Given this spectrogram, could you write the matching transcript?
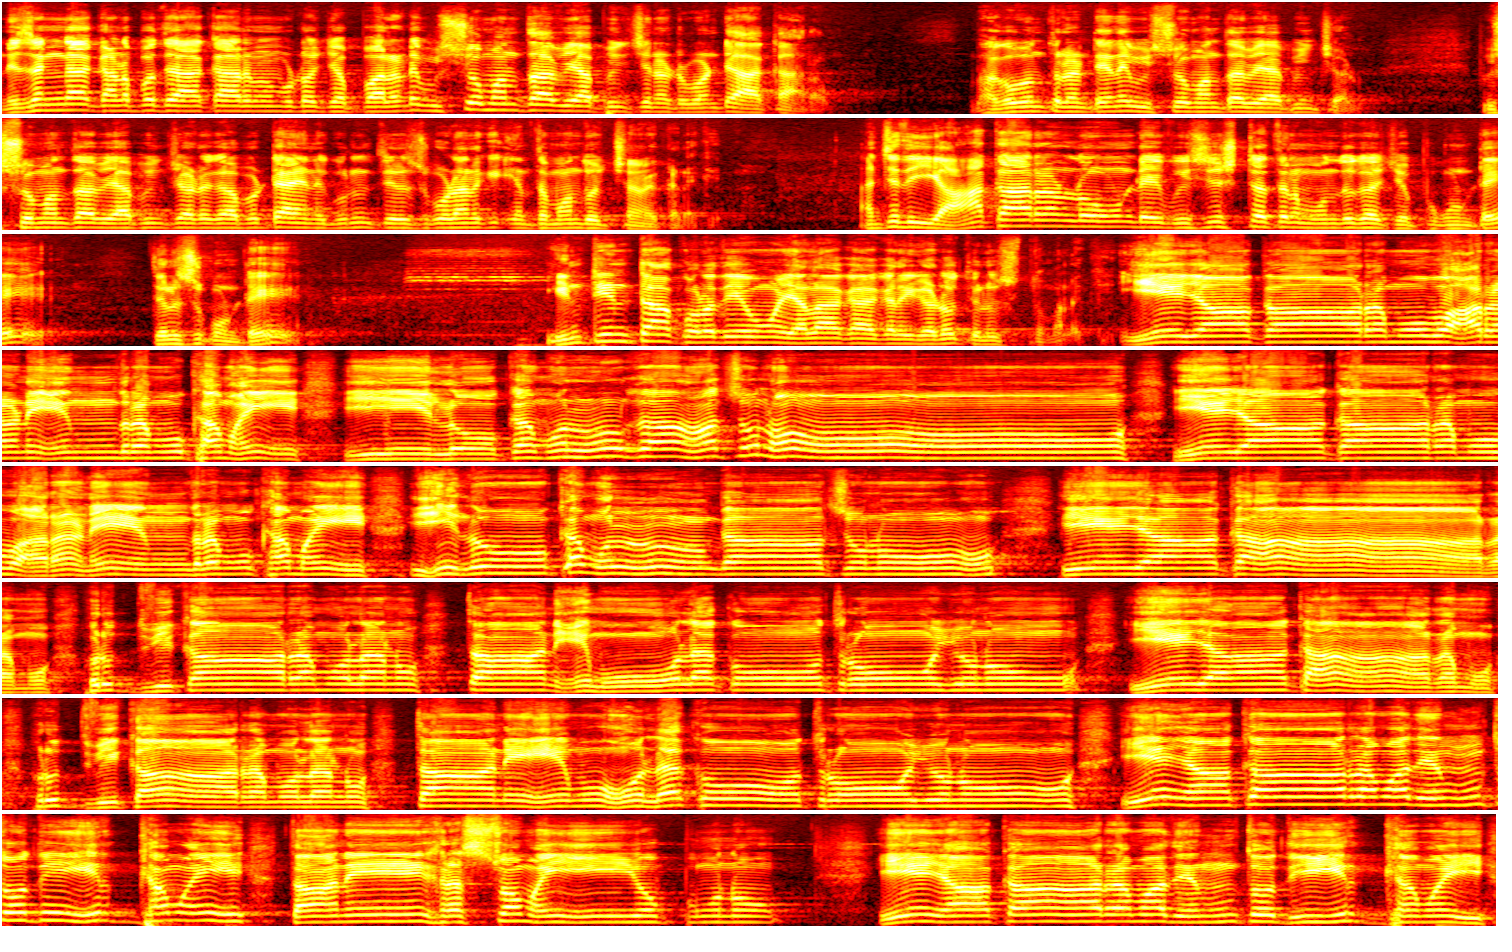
నిజంగా గణపతి ఆకారం ఏమిటో చెప్పాలంటే విశ్వమంతా వ్యాపించినటువంటి ఆకారం. భగవంతుడు అంటేనే విశ్వమంతా వ్యాపించాడు. విశ్వమంతా వ్యాపించాడు కాబట్టి ఆయన గురించి తెలుసుకోవడానికి ఇంతమంది వచ్చాం ఇక్కడికి. అంచేది ఈ ఆకారంలో ఉండే విశిష్టతను ముందుగా చెప్పుకుంటే తెలుసుకుంటే ఇంటింటా కులదేవం ఎలా కాగలిగాడో తెలుస్తుంది మనకి. ఏ యాకారము వారణేంద్రముఖమై ఈ లోకముల్గాచునో ఏ యాకారము వరణేంద్రముఖమై ఈ లోకముల్గాచునో ఏ యాకారము హృద్వికారములను తానే మూలకో త్రోయును. ఏ యాకారము హృద్వికారములను తానే మూలకో త్రోయును. ఏ ఆకారమదెంతో దీర్ఘమై తానే హ్రస్వమై ఒప్పును. ఏ ఆకారమదెంతో దీర్ఘమై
